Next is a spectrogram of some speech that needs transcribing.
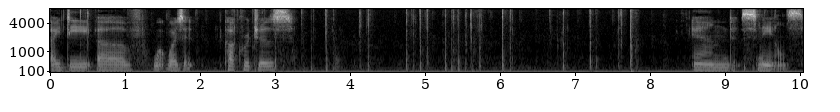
ID of, what was it, cockroaches. And snails.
